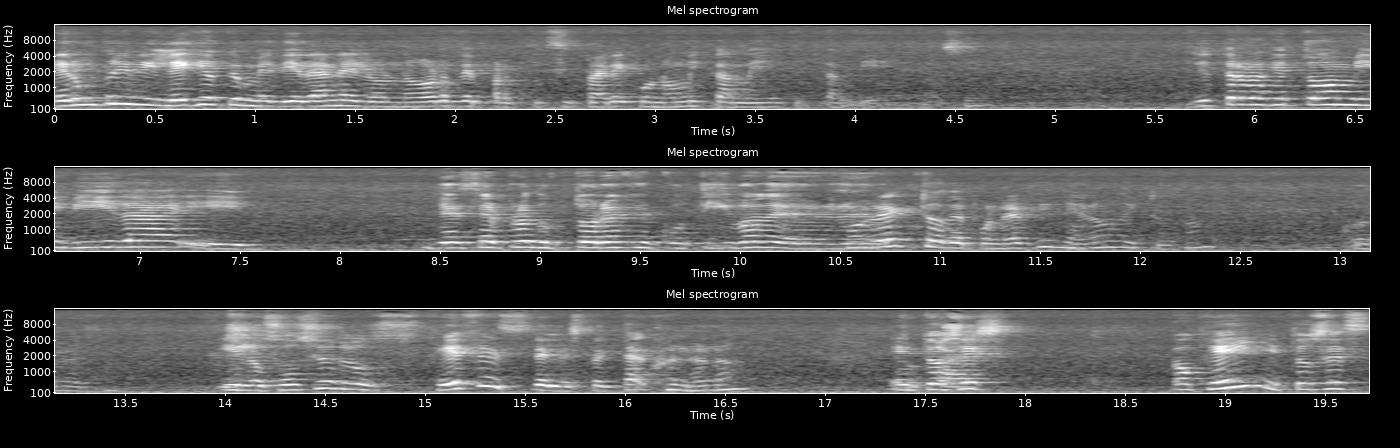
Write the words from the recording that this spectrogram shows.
era un privilegio que me dieran el honor de participar económicamente también, Yo trabajé toda mi vida y... De ser productora ejecutiva de... Correcto, de poner dinero y todo. Correcto. Y los socios, los jefes del espectáculo, ¿no? Entonces, ok, entonces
